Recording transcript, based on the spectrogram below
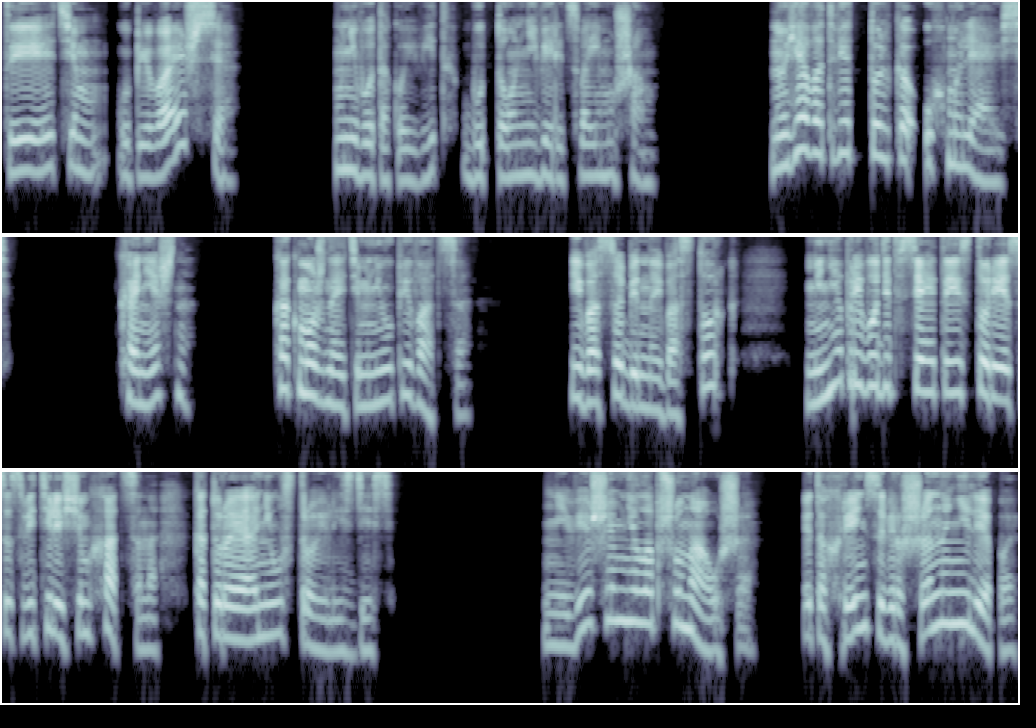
«Ты этим упиваешься?» У него такой вид, будто он не верит своим ушам. Но я в ответ только ухмыляюсь. Конечно, как можно этим не упиваться? И в особенный восторг меня приводит вся эта история со святилищем Хадсона, которое они устроили здесь. Не вешай мне лапшу на уши. Эта хрень совершенно нелепа,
